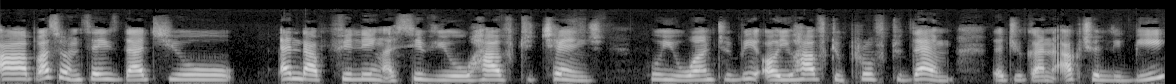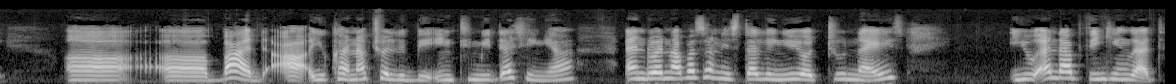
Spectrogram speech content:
a person says that you end up feeling as if you have to change who you want to be or you have to prove to them that you can actually be uh, uh bad uh, you can actually be intimidating yeah and when a person is telling you you're too nice you end up thinking that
